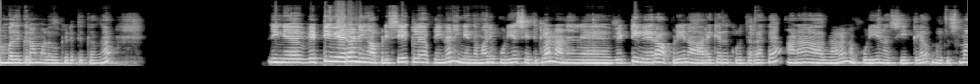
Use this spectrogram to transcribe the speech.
ஐம்பது கிராம் அளவுக்கு எடுத்துக்கோங்க. நீங்க வெட்டி வேரா நீங்க அப்படி சேர்க்கல அப்படின்னா நீங்க இந்த மாதிரி பொடியை சேர்த்துக்கலாம். நான் வெட்டி வேரா அப்படியே நான் அரைக்கிறது கொடுத்துட்றேன் ஆனா அதனால நான் பொடியை நான் சேர்க்கல. உங்களுக்கு சும்மா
